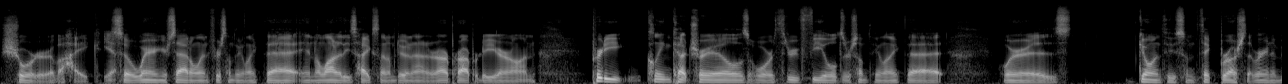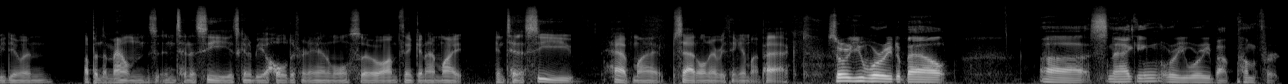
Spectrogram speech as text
shorter of a hike. Yeah. So wearing your saddle in for something like that, and a lot of these hikes that I'm doing out at our property are on pretty clean cut trails or through fields or something like that. Whereas going through some thick brush that we're going to be doing up in the mountains in Tennessee, it's going to be a whole different animal. So I'm thinking I might in Tennessee have my saddle and everything in my pack. So are you worried about uh, snagging or are you worried about comfort?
